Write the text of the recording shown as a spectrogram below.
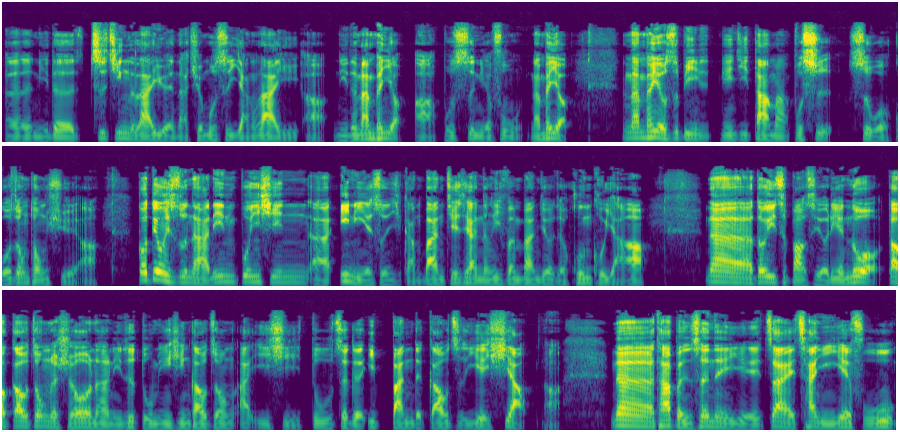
呃，你的资金的来源呢、啊，全部是仰赖于啊你的男朋友啊，不是你的父母。男朋友，男朋友是比你年纪大吗？不是，是我国中同学啊。高中时呢，您本身啊一年的时候是港班，接下来能力分班就有分开啊。那都一直保持有联络。到高中的时候呢，你是读明星高中啊，以及读这个一般的高职夜校啊。那他本身呢也在餐饮业服务。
